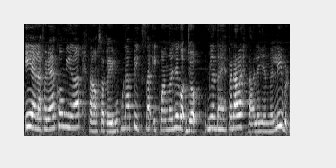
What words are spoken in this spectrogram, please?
y en la feria de comida estábamos, o sea, pedimos una pizza y cuando llegó, yo mientras esperaba estaba leyendo el libro.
